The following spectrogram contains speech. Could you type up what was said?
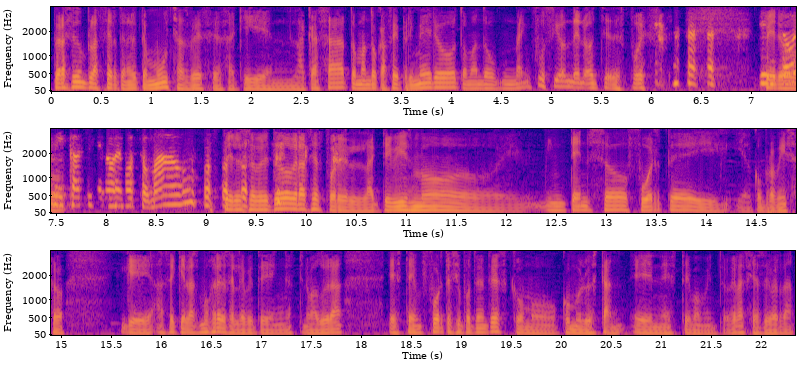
pero ha sido un placer tenerte muchas veces aquí en la casa, tomando café primero, tomando una infusión de noche después. pero, casi que nos hemos tomado. pero sobre todo gracias por el activismo eh, intenso, fuerte y, y el compromiso que hace que las mujeres LGBT en Extremadura estén fuertes y potentes como, como lo están en este momento. Gracias, de verdad.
